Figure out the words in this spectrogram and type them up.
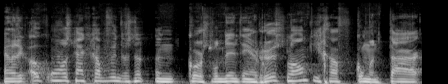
En wat ik ook onwaarschijnlijk grappig vind... was een, een correspondent in Rusland. Die gaf commentaar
